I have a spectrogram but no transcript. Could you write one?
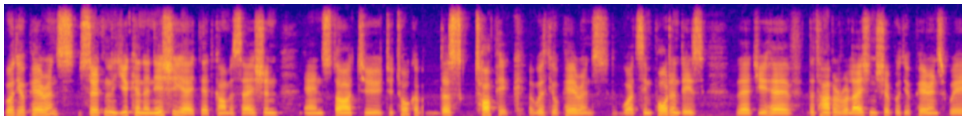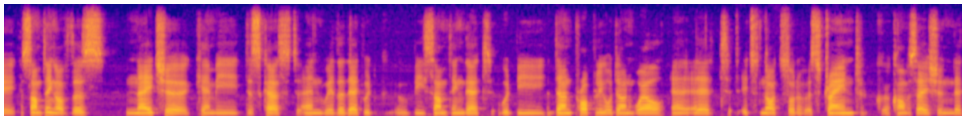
with your parents, certainly you can initiate that conversation and start to, to talk about this topic with your parents. What's important is that you have the type of relationship with your parents where something of this nature can be discussed and whether that would be something that would be done properly or done well, uh, that it's not sort of a strained conversation that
